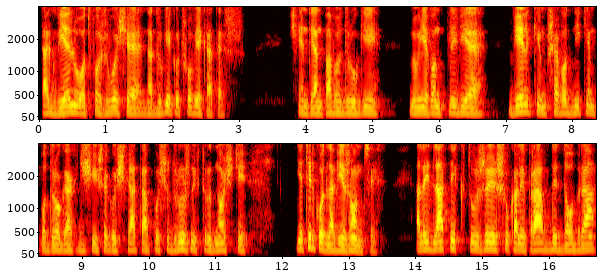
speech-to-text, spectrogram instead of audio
tak wielu otworzyło się na drugiego człowieka też. Święty Jan Paweł II był niewątpliwie wielkim przewodnikiem po drogach dzisiejszego świata, pośród różnych trudności, nie tylko dla wierzących, ale i dla tych, którzy szukali prawdy, dobra,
